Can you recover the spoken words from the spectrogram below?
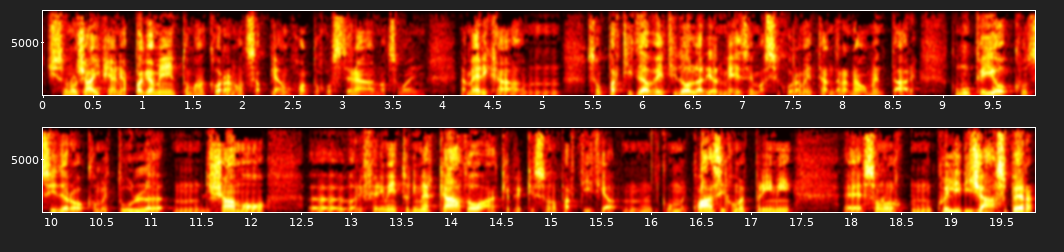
ci sono già i piani a pagamento ma ancora non sappiamo quanto costeranno. Insomma in, in America mh, mm, sono partiti da 20 dollari al mese ma sicuramente andranno a aumentare. Comunque io considero come tool mh, mm, diciamo eh, riferimento di mercato anche perché sono partiti a, mh, come, quasi come primi eh, sono quelli di Jasper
